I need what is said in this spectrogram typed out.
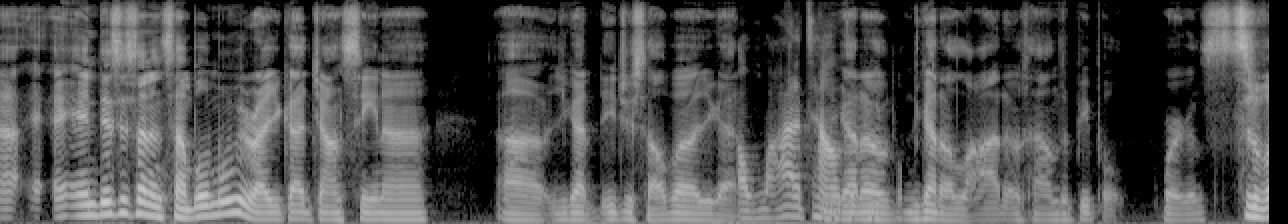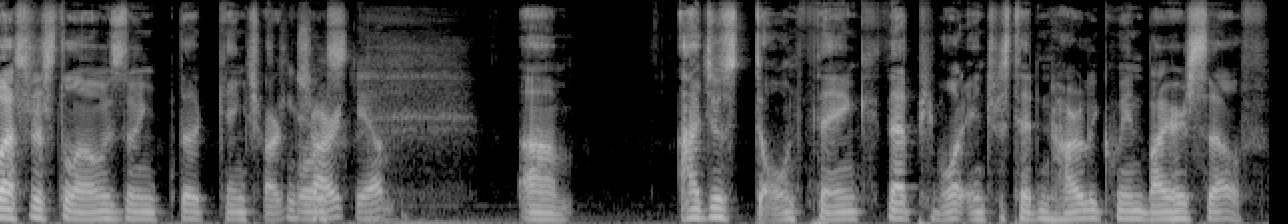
uh, and this is an ensemble movie, right? You got John Cena, uh, you got Idris Elba, you got A lot of you talented got a people. you got a lot of talented people working. Sylvester Stallone is doing the King Shark. King voice. Shark. Yep. Um, I just don't think that people are interested in Harley Quinn by herself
